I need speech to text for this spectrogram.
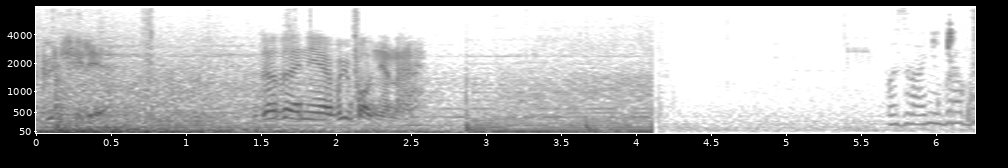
Отключили. Задание выполнено. Позвоню врагу.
